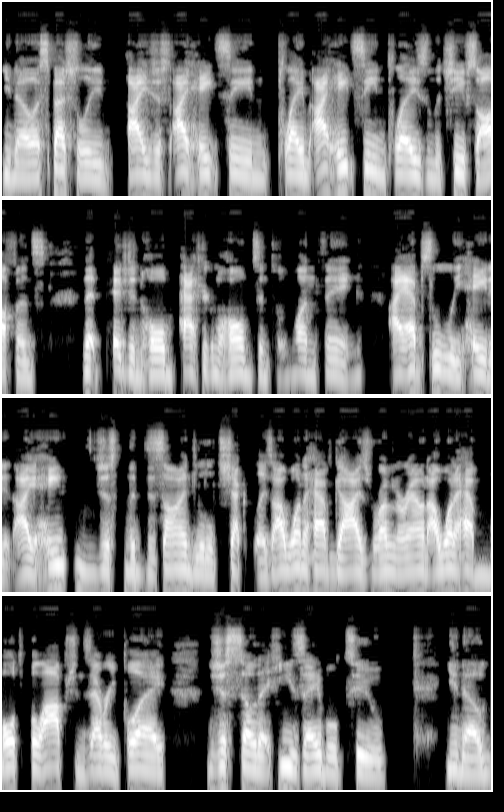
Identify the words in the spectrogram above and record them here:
You know, especially I just I hate seeing play. I hate seeing plays in the Chiefs' offense that pigeonhole Patrick Mahomes into one thing. I absolutely hate it. I hate just the designed little check plays. I want to have guys running around. I want to have multiple options every play just so that he's able to, you know,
